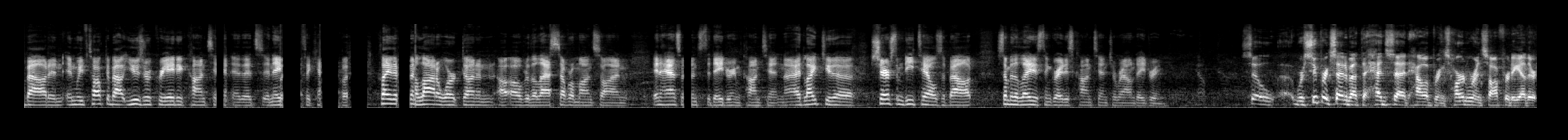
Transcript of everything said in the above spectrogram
about, and, and we've talked about user-created content that's enabled with the camera, but Clay, there's been a lot of work done in, uh, over the last several months on enhancements to Daydream content, and I'd like you to share some details about some of the latest and greatest content around Daydream. So uh, we're super excited about the headset, how it brings hardware and software together.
